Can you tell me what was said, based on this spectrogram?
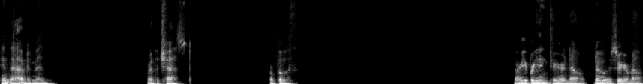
in the abdomen or the chest or both? Are you breathing through your no- nose or your mouth?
